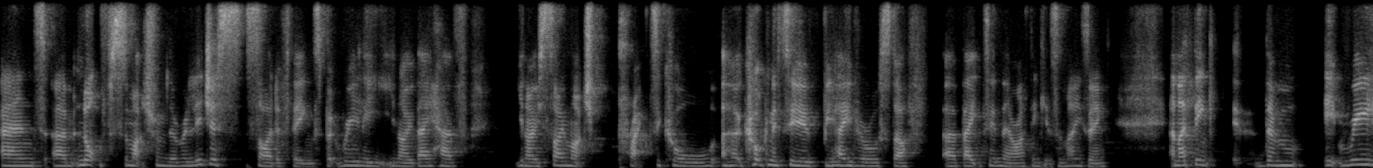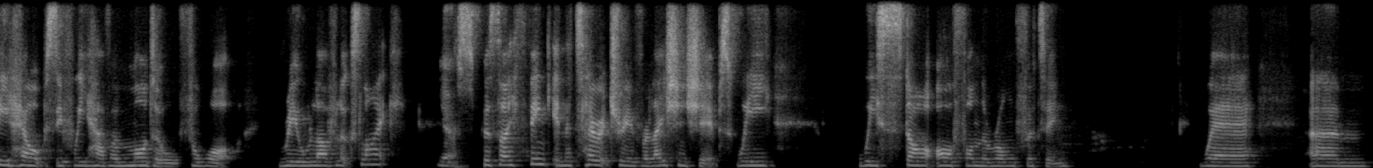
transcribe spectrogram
And um, not so much from the religious side of things, but really, you know, they have you know so much practical uh, cognitive behavioral stuff uh, baked in there i think it's amazing. And i think the it really helps if we have a model for what real love looks like. Yes. Because i think in the territory of relationships we we start off on the wrong footing where um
